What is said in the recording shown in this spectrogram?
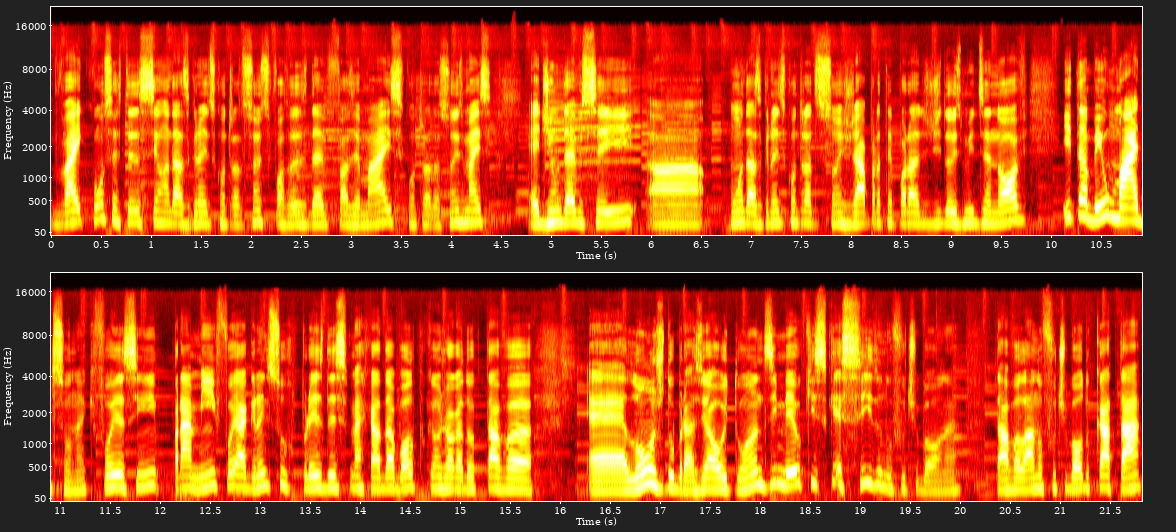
vai com certeza ser uma das grandes contratações. O Fortaleza deve fazer mais contratações, mas Edinho deve ser uh, uma das grandes contratações já para a temporada de 2019. E também o Madison, né? Que foi assim, para mim, foi a grande surpresa desse mercado da bola, porque é um jogador que estava é, longe do Brasil há oito anos e meio que esquecido no futebol, né? Tava lá no futebol do Catar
